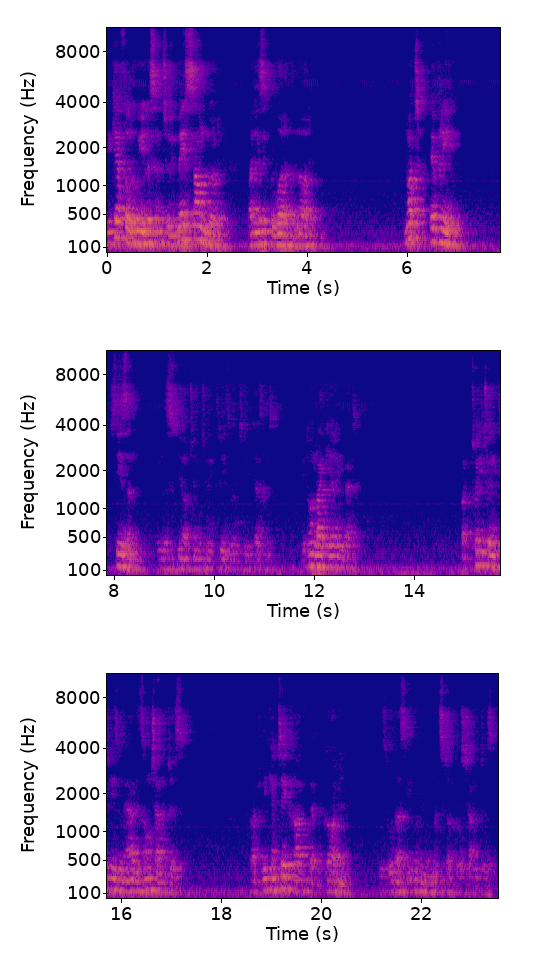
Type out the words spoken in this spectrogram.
Be careful who you listen to. It may sound good, but is it the word of the Lord? Not every season in this year of 2023 is going. We don't like hearing that. But 2023 is going to have its own challenges. But we can take heart that God is with us even in the midst of those challenges.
